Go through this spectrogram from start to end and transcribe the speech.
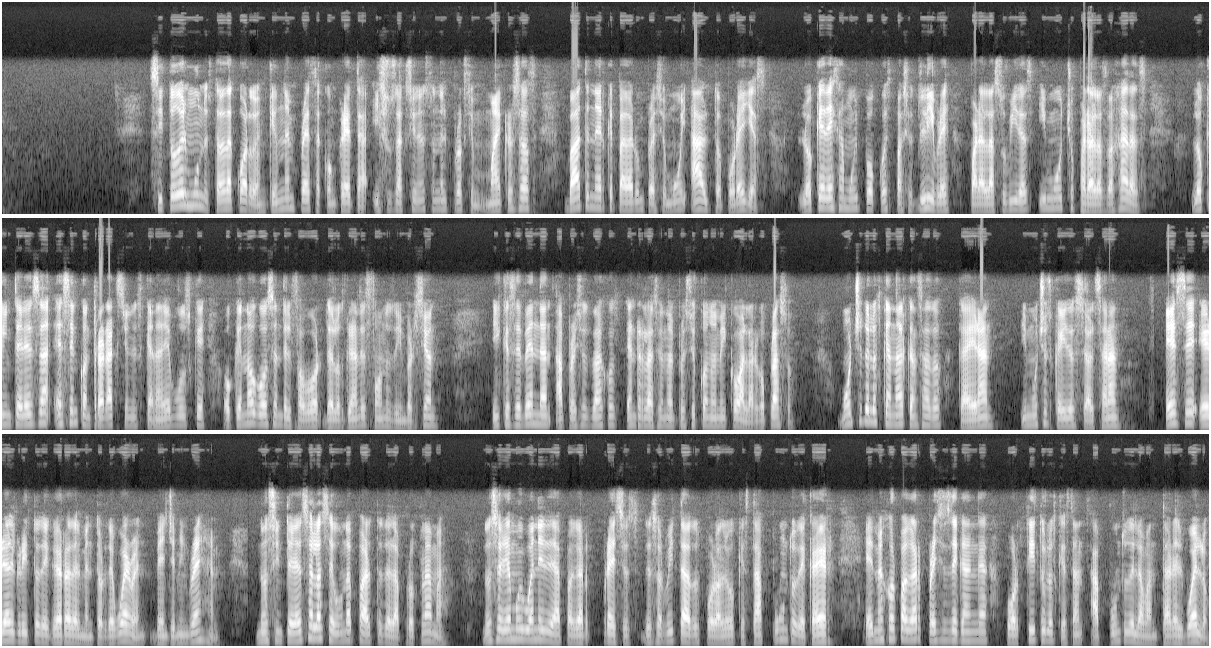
Si todo el mundo está de acuerdo en que una empresa concreta y sus acciones son el próximo Microsoft, va a tener que pagar un precio muy alto por ellas, lo que deja muy poco espacio libre para las subidas y mucho para las bajadas. Lo que interesa es encontrar acciones que nadie busque o que no gocen del favor de los grandes fondos de inversión y que se vendan a precios bajos en relación al precio económico a largo plazo. Muchos de los que han alcanzado caerán y muchos caídos se alzarán. Ese era el grito de guerra del mentor de Warren, Benjamin Graham. Nos interesa la segunda parte de la proclama. No sería muy buena idea pagar precios desorbitados por algo que está a punto de caer. Es mejor pagar precios de ganga por títulos que están a punto de levantar el vuelo.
